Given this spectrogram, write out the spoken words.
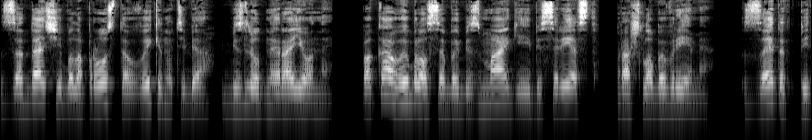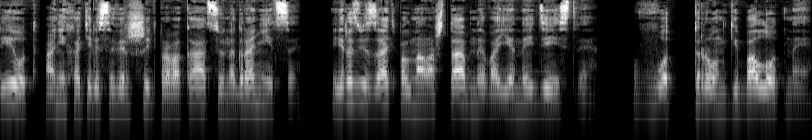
Задачей было просто выкинуть тебя в безлюдные районы. Пока выбрался бы без магии и без средств, прошло бы время. За этот период они хотели совершить провокацию на границе и развязать полномасштабные военные действия. Вот тронги болотные.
